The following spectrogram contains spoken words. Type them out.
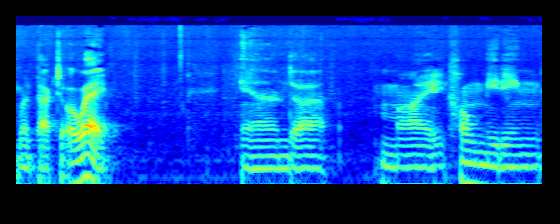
went back to OA, and uh, my home meeting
